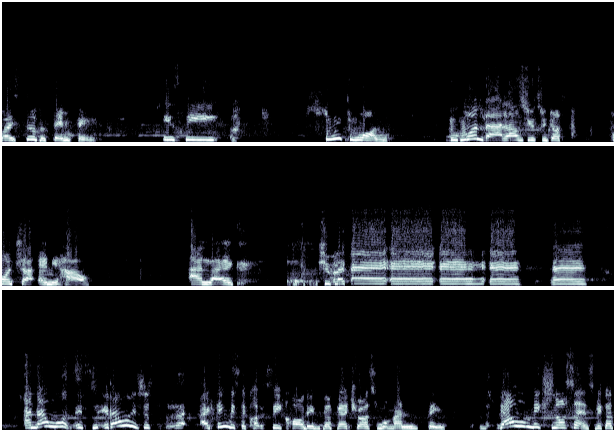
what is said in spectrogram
but it's still the same thing. It's the sweet one, the one that allows you to just punch her anyhow. And like, she'll be like, eh, eh, eh, eh, eh. And that one, it's that one is just. I think Mr. C called it the virtuous woman thing. That one makes no sense because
